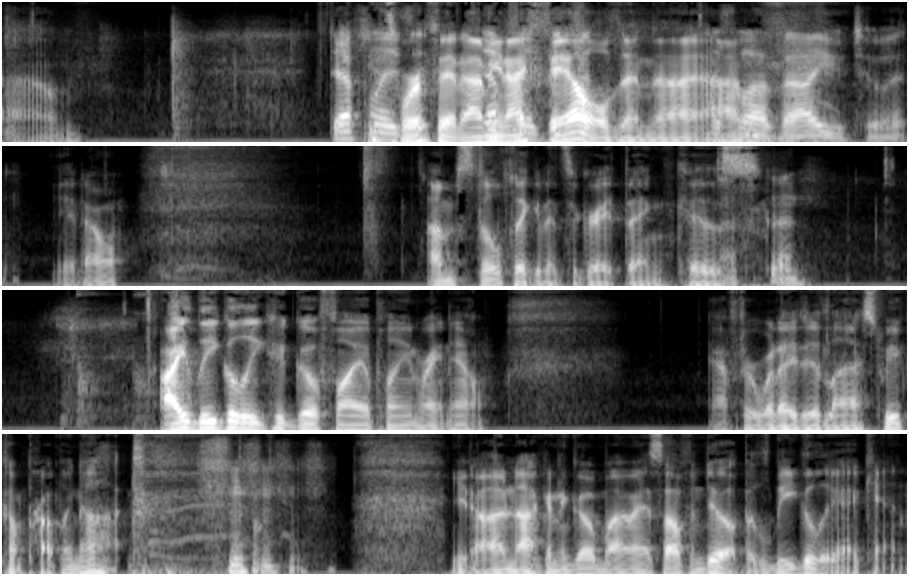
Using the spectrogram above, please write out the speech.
um, Definitely. it's worth it. I mean, I definitely is a- failed, and uh, Has a lot of value to it. you know, I'm still thinking it's a great thing That's because good. I legally could go fly a plane right now. After what I did last week, I'm probably not. you know, I'm not going to go by myself and do it, but legally I can.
